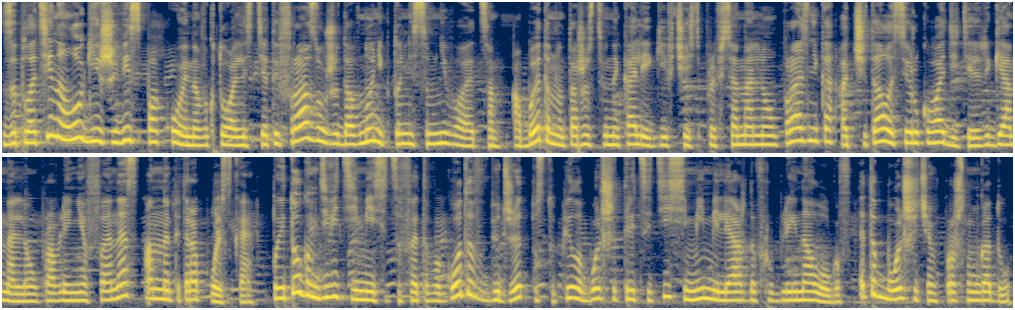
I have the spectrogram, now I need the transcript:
Заплати налоги и живи спокойно. В актуальности этой фразы уже давно никто не сомневается. Об этом на торжественной коллегии в честь профессионального праздника отчиталась и руководитель регионального управления ФНС Анна Петропольская. По итогам 9 месяцев этого года в бюджет поступило больше 37 миллиардов рублей налогов. Это больше, чем в прошлом году.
